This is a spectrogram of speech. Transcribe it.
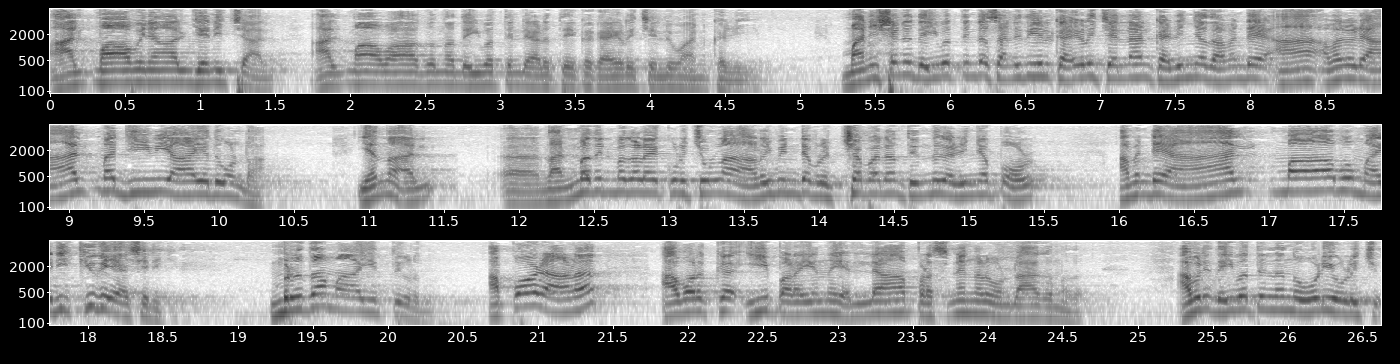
ആത്മാവിനാൽ ജനിച്ചാൽ ആത്മാവാകുന്ന ദൈവത്തിന്റെ അടുത്തേക്ക് കയറി ചെല്ലുവാൻ കഴിയും. മനുഷ്യന് ദൈവത്തിന്റെ സന്നിധിയിൽ കയറി ചെല്ലാൻ കഴിഞ്ഞത് അവന്റെ അവനൊരു ആത്മജീവി ആയതുകൊണ്ടാണ്. എന്നാൽ നന്മതിന്മകളെക്കുറിച്ചുള്ള അറിവിന്റെ വൃക്ഷഫലം തിന്നു കഴിഞ്ഞപ്പോൾ അവന്റെ ആത്മാവ് മരിക്കുകയാ ശരിക്കും. മൃതമായി തീർന്നു. അപ്പോഴാണ് അവർക്ക് ഈ പറയുന്ന എല്ലാ പ്രശ്നങ്ങളും ഉണ്ടാകുന്നത്. അവർ ദൈവത്തിൽ നിന്ന് ഓടി ഒളിച്ചു.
